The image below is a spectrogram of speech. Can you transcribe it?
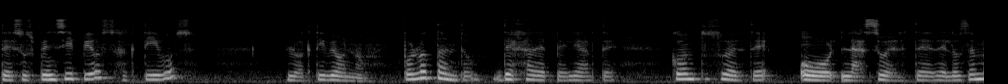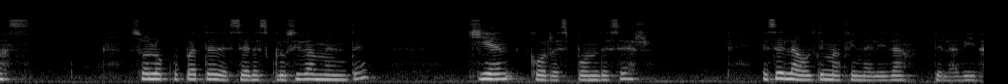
de sus principios activos, lo active o no. Por lo tanto, deja de pelearte con tu suerte o la suerte de los demás. Solo ocúpate de ser exclusivamente quien corresponde ser. Esa es la última finalidad de la vida.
